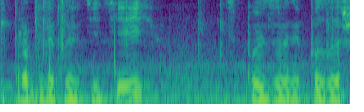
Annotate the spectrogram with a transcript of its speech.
проблемных детей. Использование ПЗ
